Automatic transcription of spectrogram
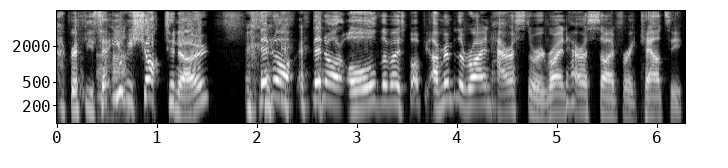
reputation. You'll be shocked to know they're not. they're not all the most popular. I remember the Ryan Harris story. Ryan Harris signed for a county,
